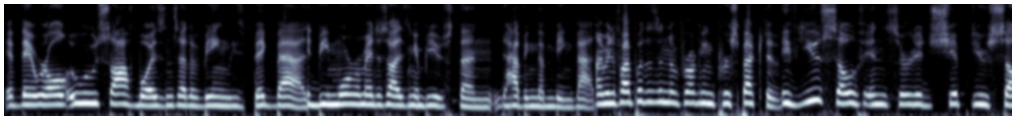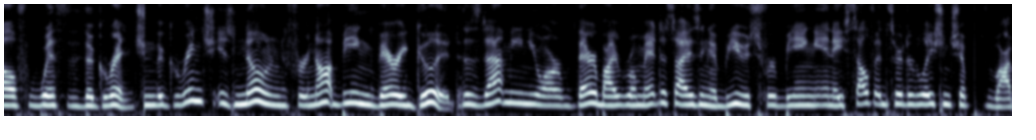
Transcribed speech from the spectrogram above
If they were all ooh soft boys instead of being these big bad, it'd be more romanticizing abuse than having them being bad. I mean, if I put this into fucking perspective, if you self-inserted shipped yourself with the Grinch, and the Grinch is known for not being very good, does that mean you are thereby romanticizing abuse for being in a self-inserted relationship? Why,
